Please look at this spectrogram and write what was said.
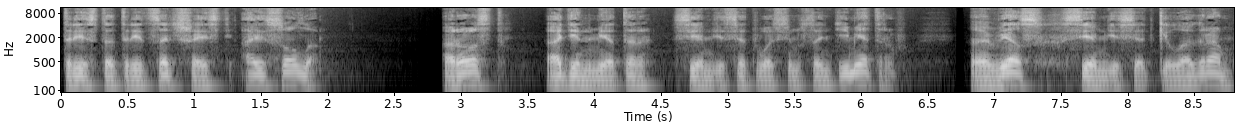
336 Айсола. Рост 1 метр 78 сантиметров. Вес 70 килограмм.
